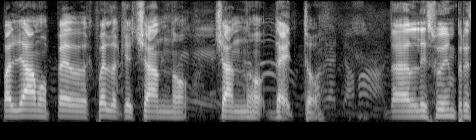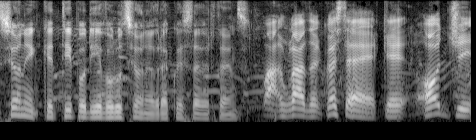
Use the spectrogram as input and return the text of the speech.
parliamo per quello che ci hanno, ci hanno detto. Dalle sue impressioni che tipo di evoluzione avrà questa avvertenza? Guarda, questo è che oggi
